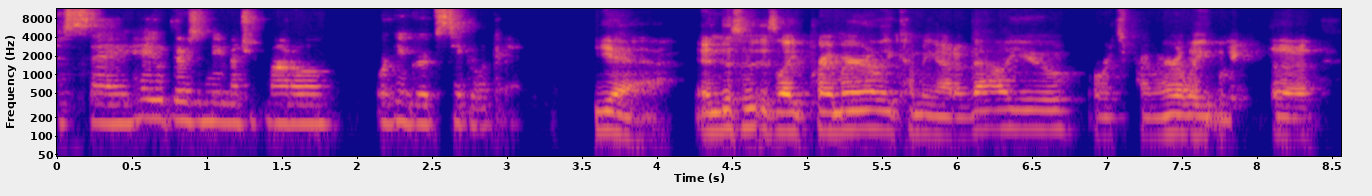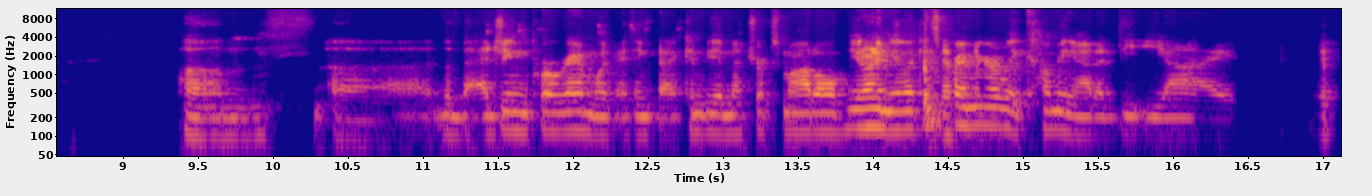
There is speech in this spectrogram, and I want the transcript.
Just say, hey, there's a new metric model, working groups, take a look at it. Yeah, and this is is like primarily coming out of value, or it's primarily like the um uh the badging program, like I think that can be a metrics model. You know what I mean? Like it's Yep. primarily coming out of DEI. Yep.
